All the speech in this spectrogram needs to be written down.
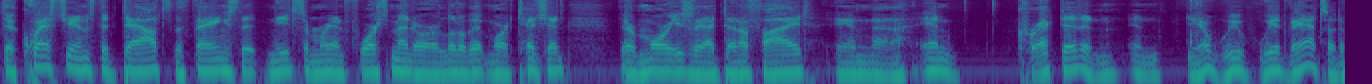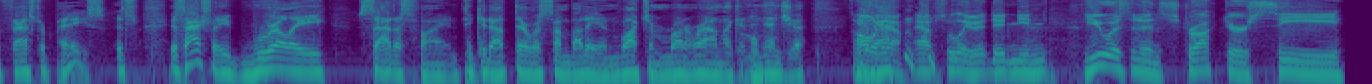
the questions, the doubts, the things that need some reinforcement or a little bit more attention, they're more easily identified and uh, and corrected and and you know we we advance at a faster pace. It's it's actually really satisfying to get out there with somebody and watch them run around like a ninja. Oh know? yeah, absolutely. Didn't you, you as an instructor see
